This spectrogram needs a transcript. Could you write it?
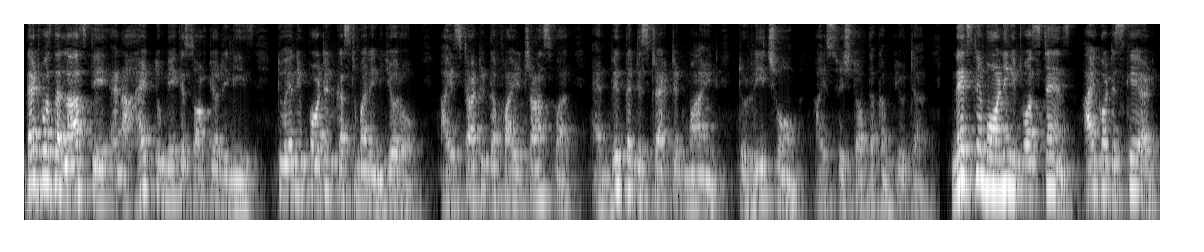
That was the last day and I had to make a software release to an important customer in Europe. I started the file transfer and with the distracted mind to reach home, I switched off the computer. Next day morning, it was tense. I got scared,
